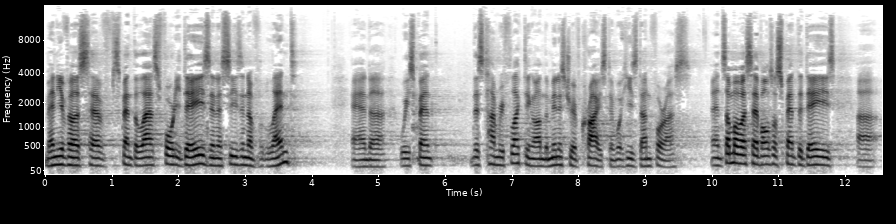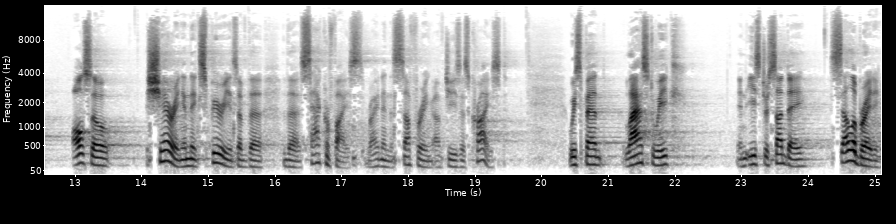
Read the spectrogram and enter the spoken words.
Many of us have spent the last 40 days in a season of Lent, and uh, we spent this time reflecting on the ministry of Christ and what he's done for us. And some of us have also spent the days uh, also sharing in the experience of the, the sacrifice, right, and the suffering of Jesus Christ. We spent last week in Easter Sunday celebrating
